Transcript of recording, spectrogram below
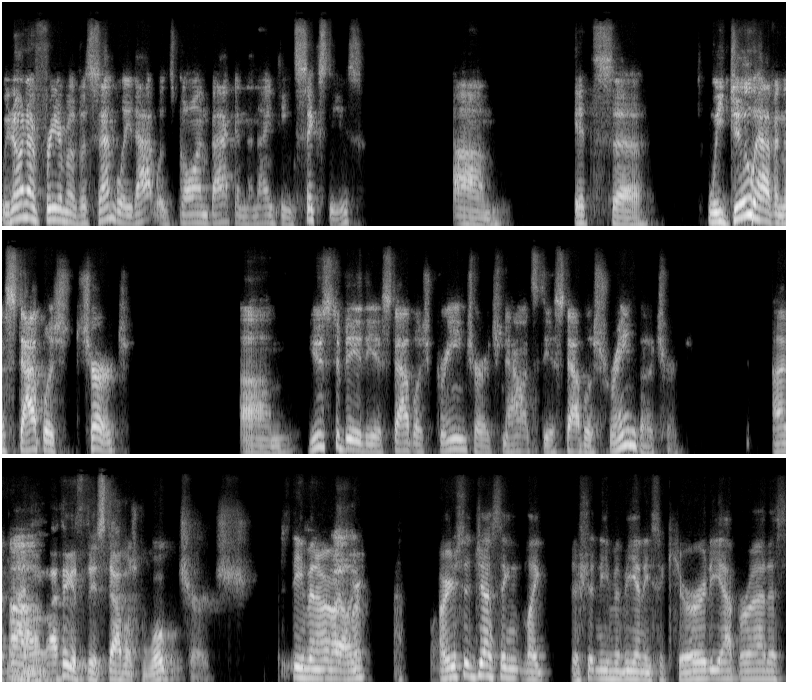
we don't have freedom of assembly. That was gone back in the 1960s. Um, it's uh, we do have an established church um, used to be the established Green Church. Now it's the established Rainbow Church. I, Um, I, I think it's the established woke church. Stephen, are, well, are, are you suggesting like there shouldn't even be any security apparatus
